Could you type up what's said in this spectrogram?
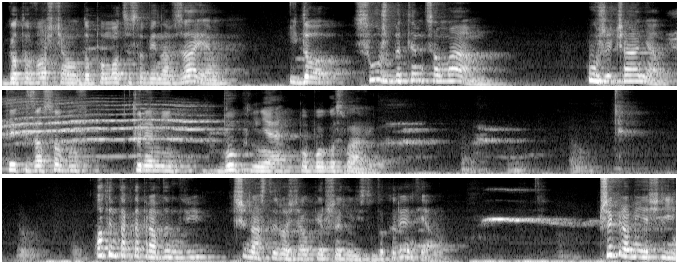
gotowością do pomocy sobie nawzajem i do służby tym, co mam, użyczania tych zasobów, którymi Bóg mnie pobłogosławił. O tym tak naprawdę mówi 13 rozdział pierwszego listu do Koryntian. Przykro mi, jeśli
